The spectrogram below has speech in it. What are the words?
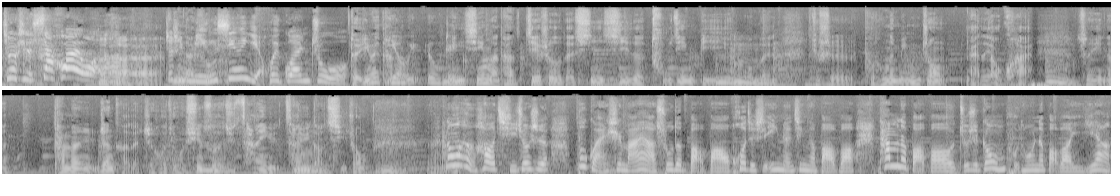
就是吓坏我了。就是明星也会关注，对，因为他有有明星嘛，他接受的信息的途径比我们就是普通的民众来的要快，嗯，所以呢。他们认可了之后，就会迅速的去参与，参与到其中。嗯，那我很好奇，就是不管是玛雅苏的宝宝，或者是伊能静的宝宝，他们的宝宝就是跟我们普通人的宝宝一样，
